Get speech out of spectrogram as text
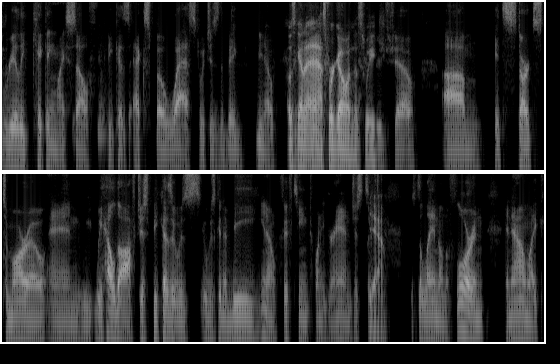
really kicking myself because Expo West, which is the big, you know, I was going to ask, we're going this week show. Um, it starts tomorrow and we, we held off just because it was, it was going to be, you know, 15, 20 grand just to, yeah, just to land on the floor. And, and now I'm like,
